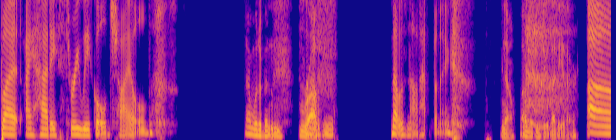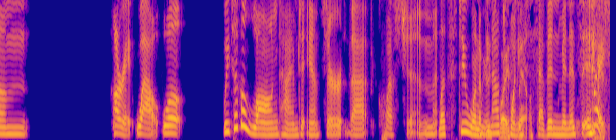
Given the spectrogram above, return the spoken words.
but I had a three week old child. That would have been So rough. That was not happening. no, I wouldn't do that either. Um, all right. Wow. Well, we took a long time to answer that question. Let's do one of We're these now voicemails. 27 minutes in. Great,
